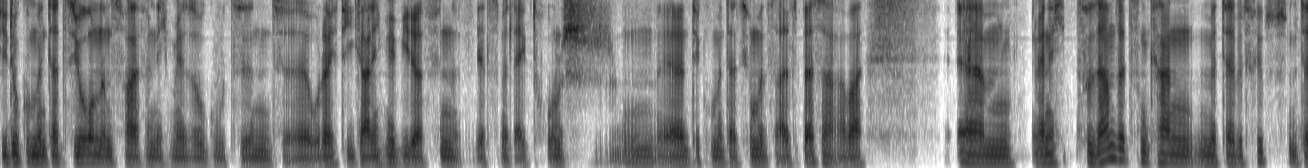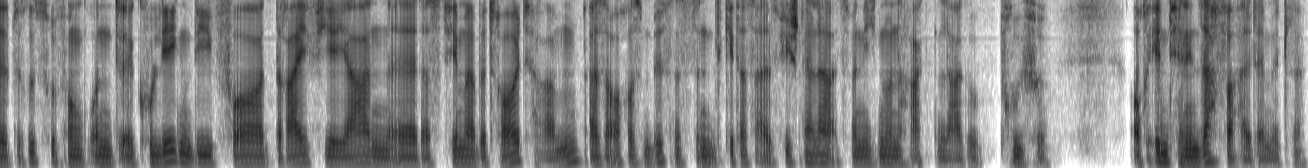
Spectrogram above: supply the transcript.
die Dokumentationen im Zweifel nicht mehr so gut sind oder ich die gar nicht mehr wiederfinde. Jetzt mit elektronischen Dokumentation wird es alles besser, aber ähm, wenn ich zusammensetzen kann mit der, Betriebs-, mit der Betriebsprüfung und äh, Kollegen, die vor drei, vier Jahren äh, das Thema betreut haben, also auch aus dem Business, dann geht das alles viel schneller, als wenn ich nur nach Aktenlage prüfe. Auch intern den Sachverhalt ermittle.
